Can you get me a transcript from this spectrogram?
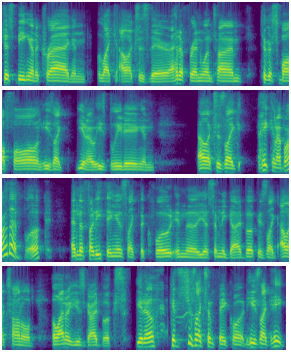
just being at a crag and like Alex is there. I had a friend one time took a small fall, and he's like, you know, he's bleeding, and Alex is like, "Hey, can I borrow that book?" And the funny thing is, like the quote in the Yosemite guidebook is like Alex Honnold, "Oh, I don't use guidebooks," you know, 'Cause it's just like some fake quote. He's like, "Hey,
